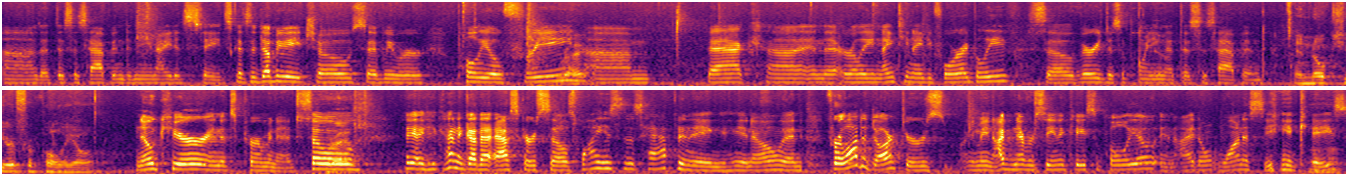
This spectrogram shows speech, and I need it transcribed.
Uh, that this has happened in the United States because the WHO said we were polio free Right. um, back uh, in the early 1994, I believe. So very disappointing that this has happened. And no cure for polio. No cure and it's permanent. So Right. Yeah, you kind of got to ask ourselves, why is this happening? You know, and for a lot of doctors, I mean, I've never seen a case of polio, and I don't want to see a uh-huh. case.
